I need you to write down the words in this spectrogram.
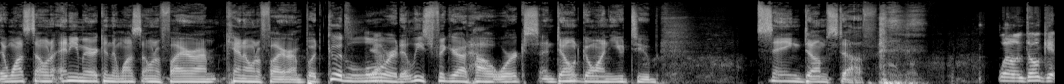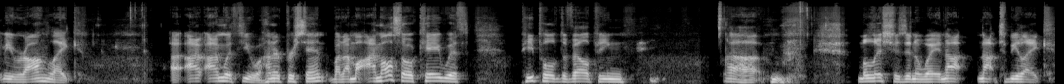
that wants to own any American that wants to own a firearm can own a firearm. But good lord, at least figure out how it works and don't go on YouTube saying dumb stuff. Well, and don't get me wrong, like I, I'm with you 100. percent But I'm I'm also okay with people developing uh, militias in a way, not not to be like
